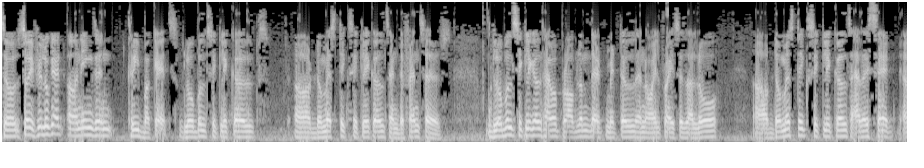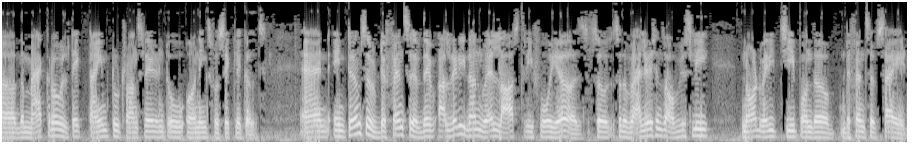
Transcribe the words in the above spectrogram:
So, so if you look at earnings in three buckets, global cyclicals, domestic cyclicals and defensives. Global cyclicals have a problem that metal and oil prices are low. Uh, domestic cyclicals, as I said, uh, the macro will take time to translate into earnings for cyclicals. And in terms of defensive, they've already done well last three, four years. So, so the valuations are obviously not very cheap on the defensive side.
